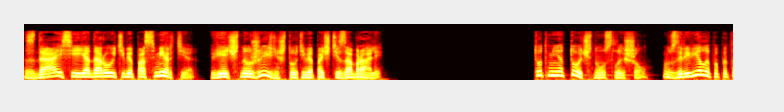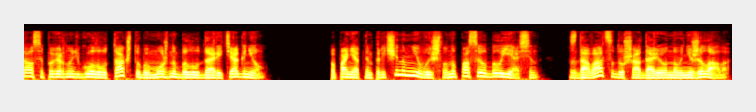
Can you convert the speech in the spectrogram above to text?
«Сдайся, я дарую тебе посмертие, вечную жизнь, что у тебя почти забрали». Тот меня точно услышал. Взревел и попытался повернуть голову так, чтобы можно было ударить огнем. По понятным причинам не вышло, но посыл был ясен. Сдаваться душа одаренного не желала.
